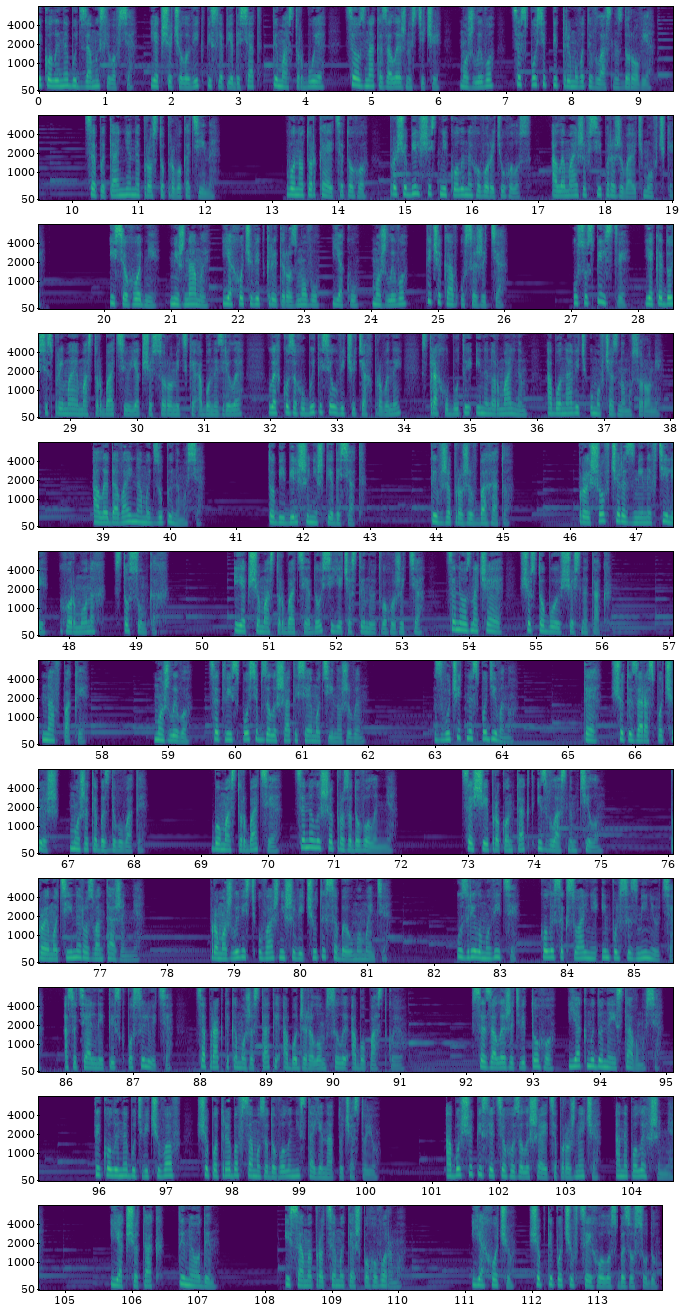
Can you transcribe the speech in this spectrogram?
Ти коли-небудь замислювався, якщо чоловік після 50 ти мастурбує, це ознака залежності чи, можливо, це спосіб підтримувати власне здоров'я. Це питання не просто провокаційне. Воно торкається того, про що більшість ніколи не говорить уголос, але майже всі переживають мовчки. І сьогодні, між нами, я хочу відкрити розмову, яку, можливо, ти чекав усе життя. У суспільстві, яке досі сприймає мастурбацію як щось сороміцьке або незріле, легко загубитися у відчуттях провини, страху бути і ненормальним, або навіть у мовчазному соромі. Але давай на мить зупинимося. Тобі більше, ніж 50. Ти вже прожив багато. Пройшов через зміни в тілі, гормонах, стосунках. І якщо мастурбація досі є частиною твого життя, це не означає, що з тобою щось не так. Навпаки. Можливо, це твій спосіб залишатися емоційно живим. Звучить несподівано. Те, що ти зараз почуєш, може тебе здивувати. Бо мастурбація це не лише про задоволення, це ще й про контакт із власним тілом, про емоційне розвантаження, про можливість уважніше відчути себе у моменті. У зрілому віці, коли сексуальні імпульси змінюються, а соціальний тиск посилюється, ця практика може стати або джерелом сили, або пасткою. Все залежить від того, як ми до неї ставимося. Ти коли-небудь відчував, що потреба в самозадоволенні стає надто частою. Або що після цього залишається порожнеча, а не полегшення. Якщо так, ти не один. І саме про це ми теж поговоримо. Я хочу, щоб ти почув цей голос без осуду.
